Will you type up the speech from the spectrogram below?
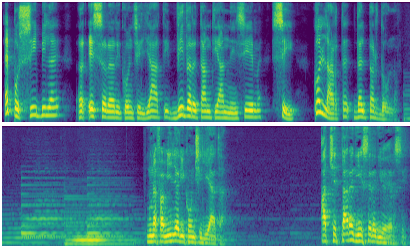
è possibile essere riconciliati, vivere tanti anni insieme? Sì, con l'arte del perdono. Una famiglia riconciliata. Accettare di essere diversi.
